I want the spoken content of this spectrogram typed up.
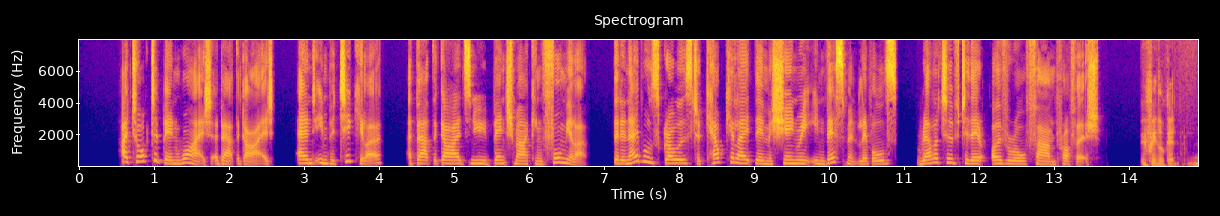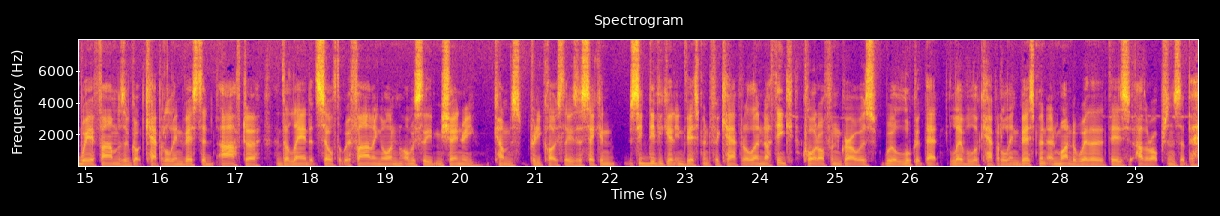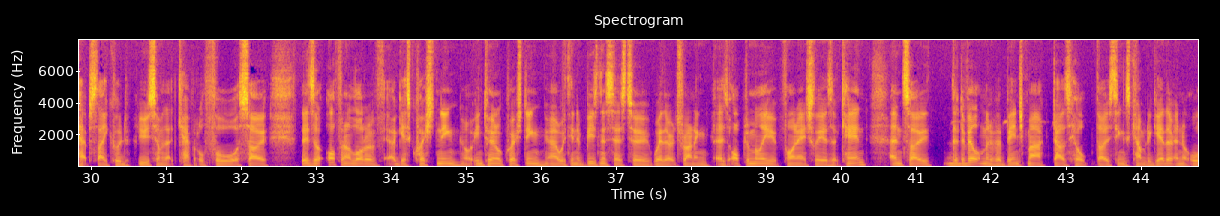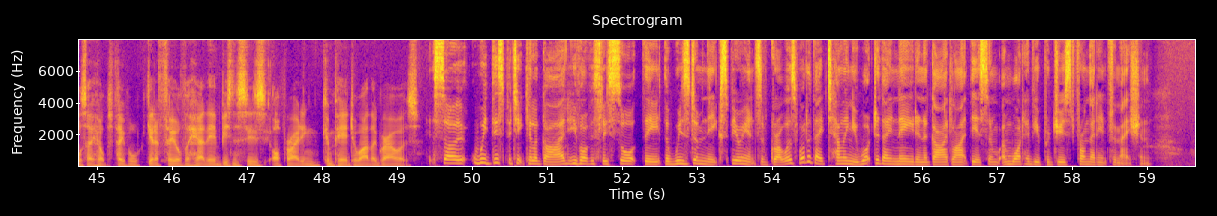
I talked to Ben White about the guide, and in particular, about the guide's new benchmarking formula that enables growers to calculate their machinery investment levels relative to their overall farm profit. If we look at where farmers have got capital invested after the land itself that we're farming on, obviously machinery comes pretty closely as a second significant investment for capital. And I think quite often growers will look at that level of capital investment and wonder whether there's other options that perhaps they could use some of that capital for. So there's often a lot of, I guess, questioning or internal questioning uh, within a business as to whether it's running as optimally financially as it can. And so the development of a benchmark does help those things come together and it also helps people get a feel for how their business is operating compared to other growers. So, with this particular guide, you've obviously sought the, the wisdom and the experience of growers. What are they telling you? What do they need in a guide like this and, and what have you produced from that information?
